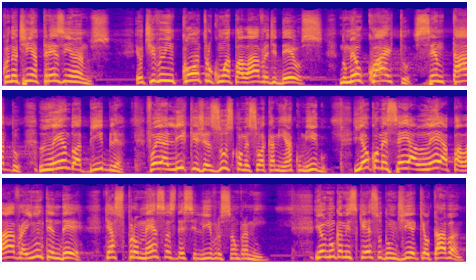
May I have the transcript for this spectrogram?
Quando eu tinha 13 anos, eu tive um encontro com a palavra de Deus, no meu quarto, sentado, lendo a Bíblia. Foi ali que Jesus começou a caminhar comigo. E eu comecei a ler a palavra e entender que as promessas desse livro são para mim. E eu nunca me esqueço de um dia que eu estava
